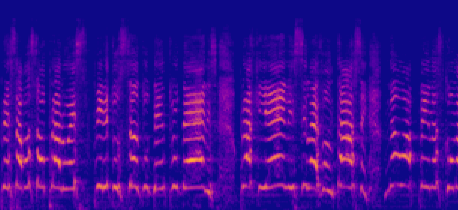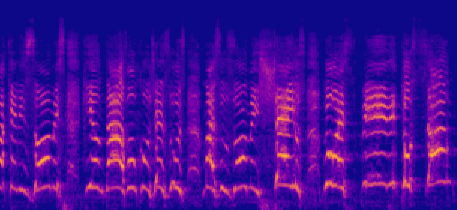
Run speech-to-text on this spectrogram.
precisava soprar o Espírito Santo dentro deles, para que eles se levantassem, não apenas como aqueles homens que andavam com Jesus, mas os homens cheios do Espírito Santo.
